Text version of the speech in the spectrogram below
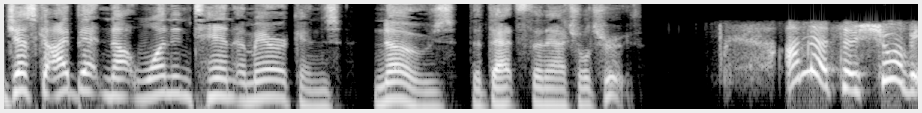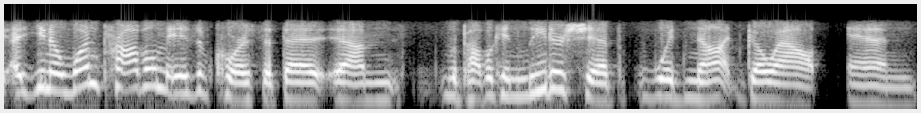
Jessica, I bet not one in 10 Americans knows that that's the natural truth. I'm not so sure. But, uh, you know, one problem is, of course, that the um, Republican leadership would not go out and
